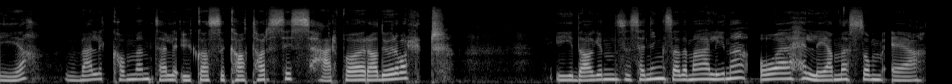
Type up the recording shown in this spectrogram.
Ja, velkommen til ukas katarsis her på Radio Revolt. I dagens sending så er det meg, Line, og Helene som er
